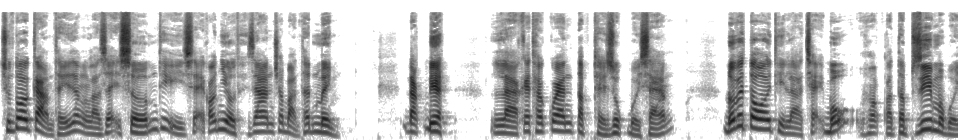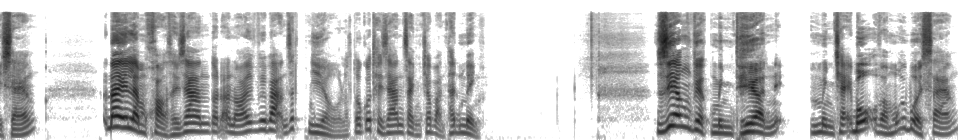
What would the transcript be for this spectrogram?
Chúng tôi cảm thấy rằng là dậy sớm thì sẽ có nhiều thời gian cho bản thân mình. Đặc biệt là cái thói quen tập thể dục buổi sáng. Đối với tôi thì là chạy bộ hoặc là tập gym vào buổi sáng. Đây là một khoảng thời gian tôi đã nói với bạn rất nhiều là tôi có thời gian dành cho bản thân mình. Riêng việc mình thiền, ấy, mình chạy bộ vào mỗi buổi sáng,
